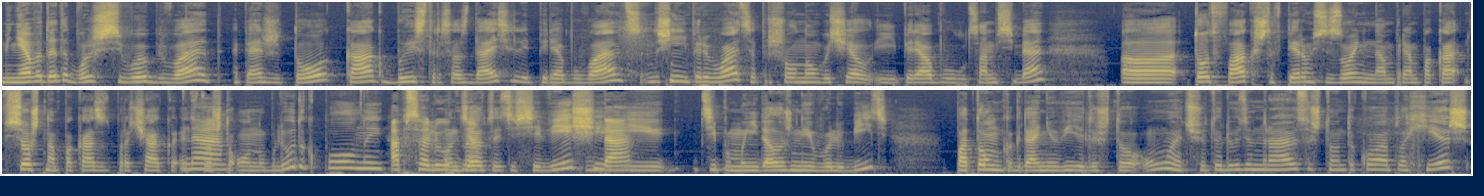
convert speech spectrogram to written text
Меня вот это больше всего убивает, опять же, то, как быстро создатели переобуваются. Ну, Точнее, не переобуваются, а пришел новый чел и переобул сам себя. А, тот факт, что в первом сезоне нам прям пока... Все, что нам показывают про Чака, это Да. то, что он ублюдок полный, Абсолютно. он делает эти все вещи, Да. и типа мы не должны его любить. Потом, когда они увидели, что, ой, что-то людям нравится, что он такой плохеш,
